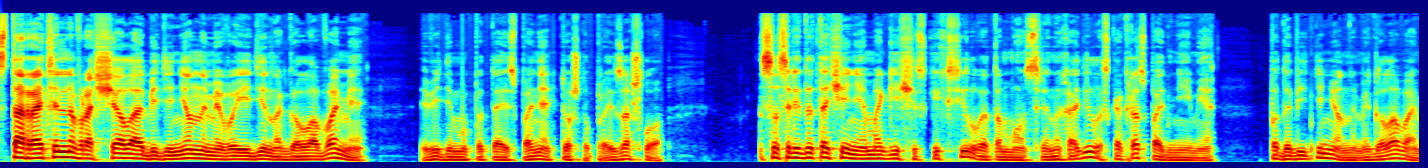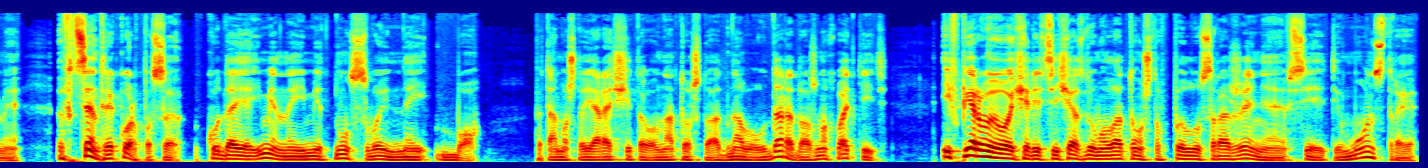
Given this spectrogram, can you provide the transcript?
старательно вращала объединенными воедино головами, видимо, пытаясь понять то, что произошло. Сосредоточение магических сил в этом монстре находилось как раз под ними, под объединенными головами, в центре корпуса, куда я именно и метнул свой Нейбо, потому что я рассчитывал на то, что одного удара должно хватить. И в первую очередь сейчас думал о том, что в пылу сражения все эти монстры,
